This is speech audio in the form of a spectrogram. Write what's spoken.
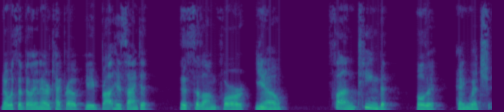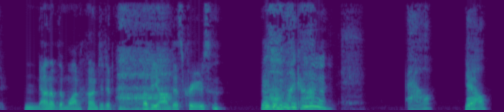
No, with the billionaire tech bro, he brought his scientists along for you know, fun team building, in which none of them wanted to be on this cruise. Oh my god. Al? Yeah. Al?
